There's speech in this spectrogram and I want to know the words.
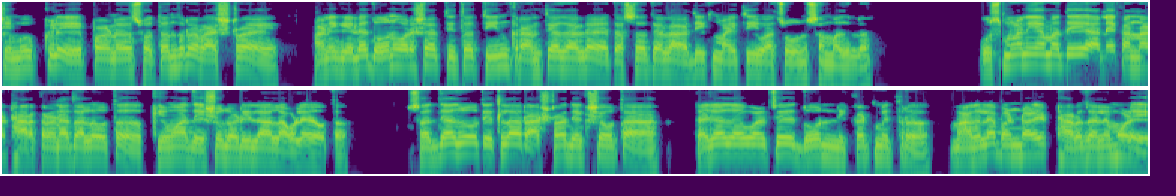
चिमुकले पण स्वतंत्र राष्ट्र आहे आणि गेल्या दोन वर्षात तिथं तीन क्रांत्या झाल्या आहेत असं त्याला अधिक माहिती वाचून समजलं. उस्मानियामध्ये अनेकांना ठार करण्यात आलं होतं किंवा देशोधडीला लावलं होतं. सध्या जो तिथला राष्ट्राध्यक्ष होता त्याच्याजवळचे दोन निकट मित्र मागल्या बंडाळीत ठार झाल्यामुळे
